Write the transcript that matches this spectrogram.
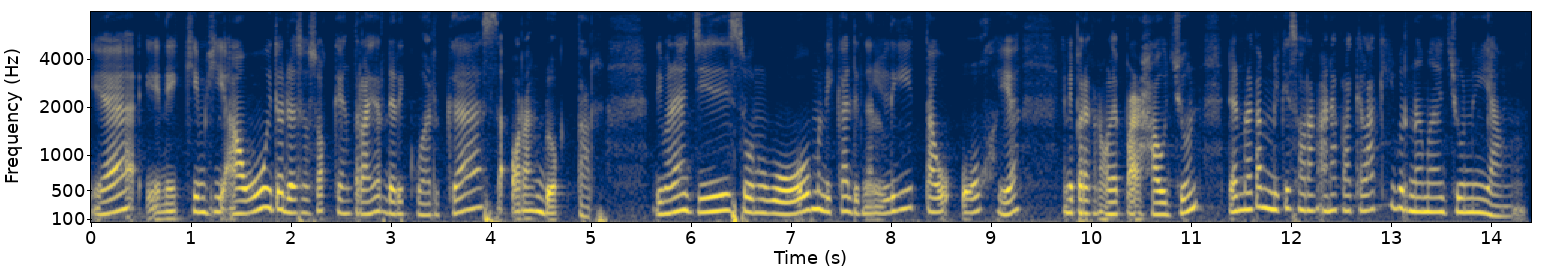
ya ini Kim Hee Awu itu adalah sosok yang terlahir dari keluarga seorang dokter di mana Ji Sun Woo menikah dengan Lee Tao Oh ya yang diperankan oleh Park Hao Jun dan mereka memiliki seorang anak laki-laki bernama Jun Yang.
